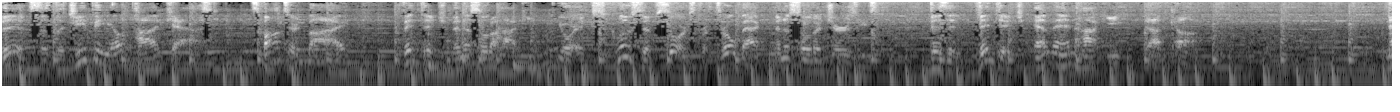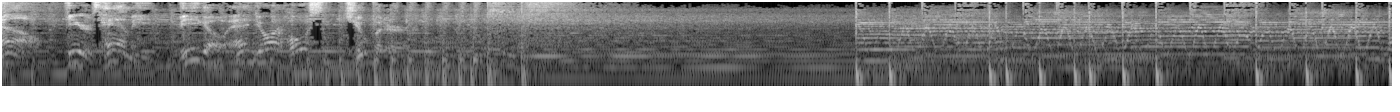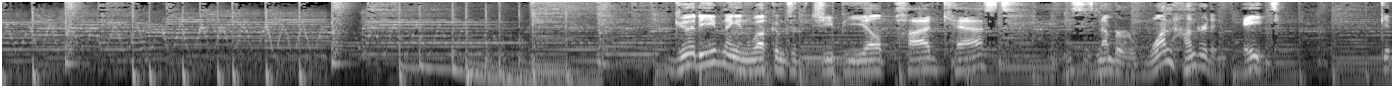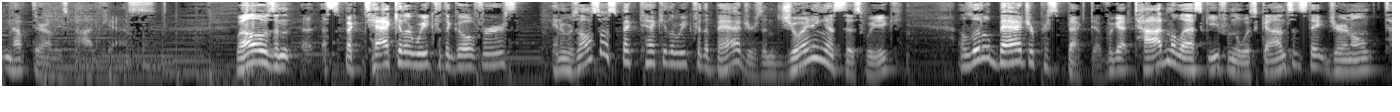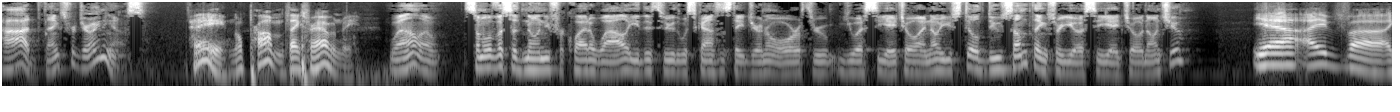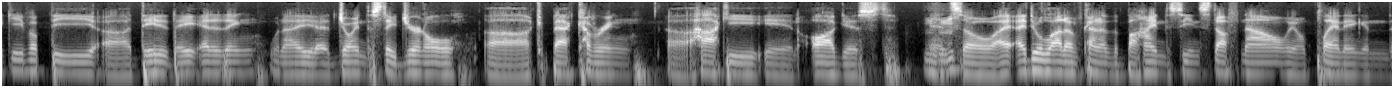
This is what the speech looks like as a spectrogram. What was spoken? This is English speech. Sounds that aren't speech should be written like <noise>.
This is the GPL Podcast, sponsored by Vintage Minnesota Hockey, your exclusive source for throwback Minnesota jerseys. Visit VintageMNHockey.com. Now, here's Hammy, Vigo, and your host, Jupiter. Good evening and welcome to the GPL podcast. This is number 108. Getting up there on these podcasts. Well, it was an, a spectacular week for the Gophers, and it was also a spectacular week for the Badgers. And joining us this week, a little Badger perspective. We got Todd Milewski from the Wisconsin State Journal. Todd, thanks for joining us. Hey, no problem. Thanks for having me. Well, uh, some of us have known you for quite a while, either through the Wisconsin State Journal or through USCHO. I know you still do some things for USCHO, don't you? Yeah, I've uh, I gave up the day to day editing when I uh, joined the State Journal uh, back covering uh, hockey in August, mm-hmm. and so I, I, do a lot of kind of the behind the scenes stuff now, you know, planning and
